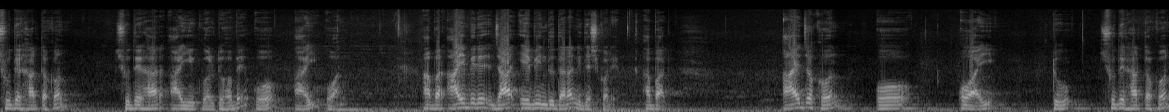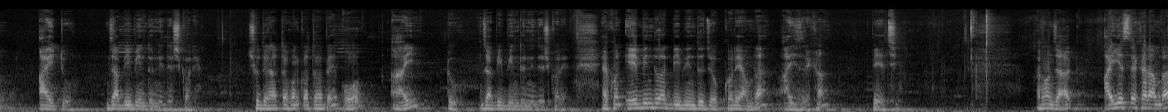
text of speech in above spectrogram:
সুদের হার তখন, সুদের হার আই ইকুয়াল টু হবে ও আই ওয়ান আবার আয় বেড়ে, যা এ বিন্দু দ্বারা নির্দেশ করে। আবার আয় যখন ও ওয়াই টু সুদের হার তখন আই টু যা বি বিন্দু নির্দেশ করে। সুদের হার তখন কত হবে? ও আই টু, যা বি বিন্দু নির্দেশ করে। এখন এ বিন্দু আর বি বিন্দু যোগ করে আমরা আইস রেখা পেয়েছি। এখন যাক, আইএস রেখার আমরা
